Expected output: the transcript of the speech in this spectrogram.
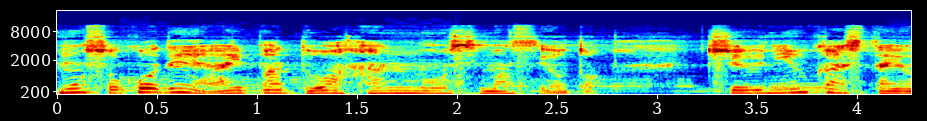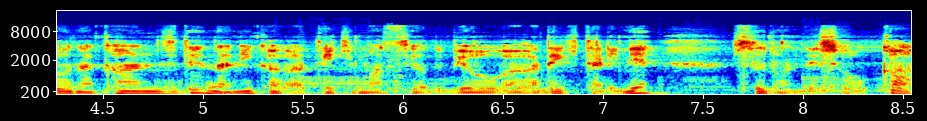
もうそこで iPad は反応しますよと。宙に浮かしたような感じで何かができますよと。描画ができたりねするんでしょうか。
